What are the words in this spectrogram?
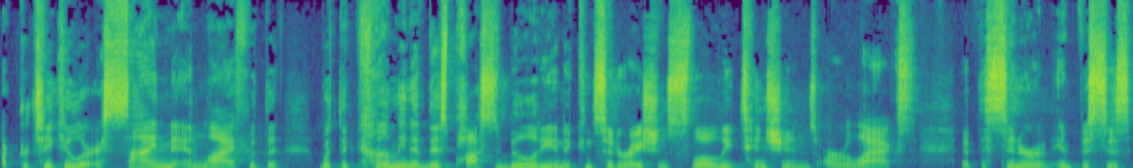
a, particular assignment in life, with the, with the coming of this possibility into consideration, slowly tensions are relaxed. At the center of emphasis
